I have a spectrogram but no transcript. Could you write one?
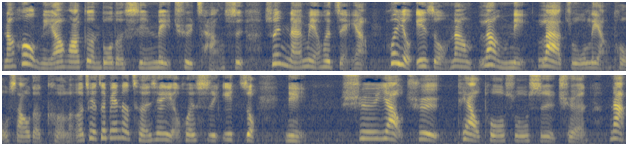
然后你要花更多的心力去尝试，所以难免会怎样？会有一种让让你蜡烛两头烧的可能，而且这边的呈现也会是一种你需要去。跳脱舒适圈。那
